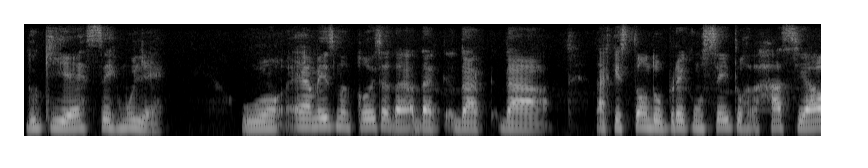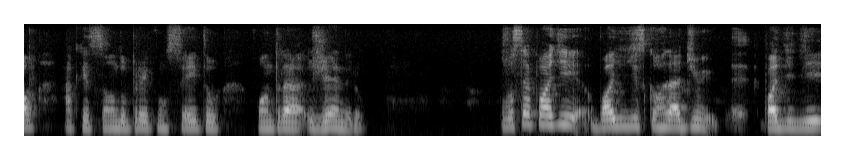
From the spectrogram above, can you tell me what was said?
do que é ser mulher. O, é a mesma coisa da, da, da, da, da questão do preconceito racial, a questão do preconceito contra gênero você pode, pode discordar de pode de,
